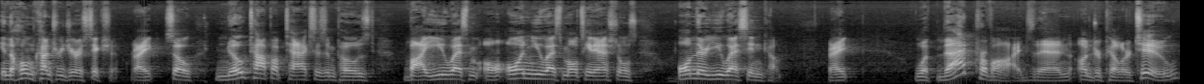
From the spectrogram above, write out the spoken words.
in the home country jurisdiction, right? So no top up tax is imposed by US on US multinationals on their US income, right? What that provides then under Pillar 2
